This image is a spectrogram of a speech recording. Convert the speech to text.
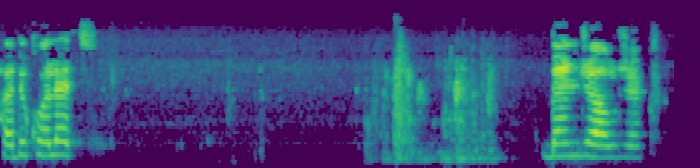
Hadi Kolet. Bence alacak.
